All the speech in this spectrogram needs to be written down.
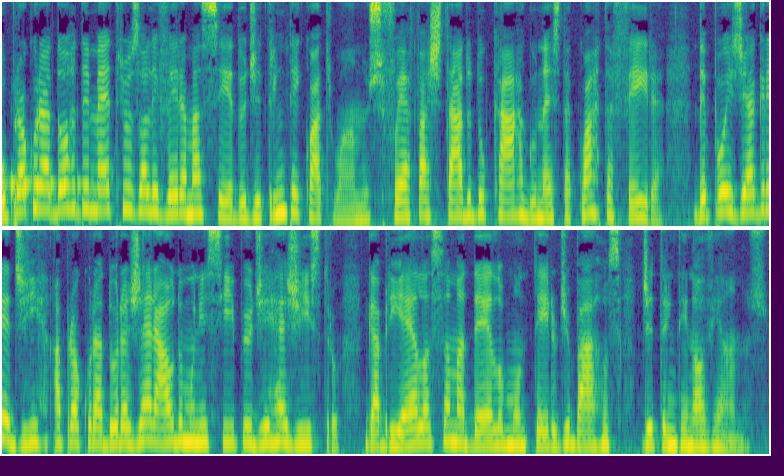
O procurador Demétrios Oliveira Macedo, de 34 anos, foi afastado do cargo nesta quarta-feira depois de agredir a procuradora-geral do município de Registro, Gabriela Samadelo Monteiro de Barros, de 39 anos.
